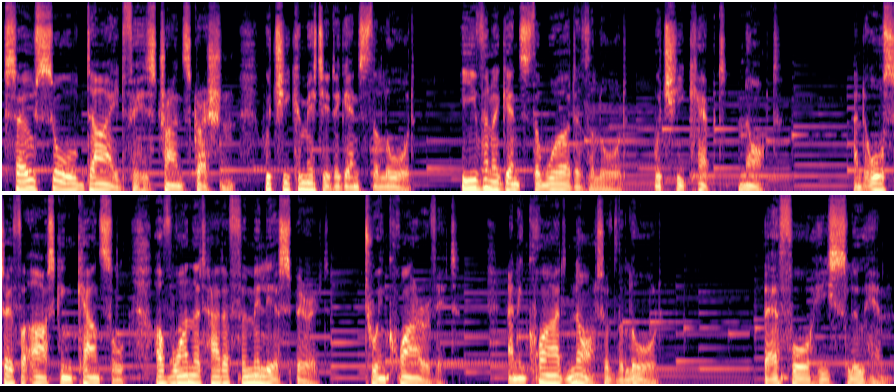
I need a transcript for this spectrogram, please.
So Saul died for his transgression, which he committed against the Lord, even against the word of the Lord, which he kept not, and also for asking counsel of one that had a familiar spirit, to inquire of it, and inquired not of the Lord. Therefore he slew him,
